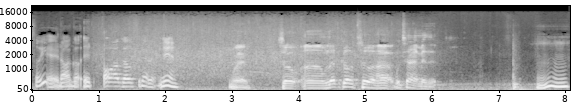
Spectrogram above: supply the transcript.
So yeah, it all go it all goes together. yeah. Right. So um, let's go to uh, what time is it? Morning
